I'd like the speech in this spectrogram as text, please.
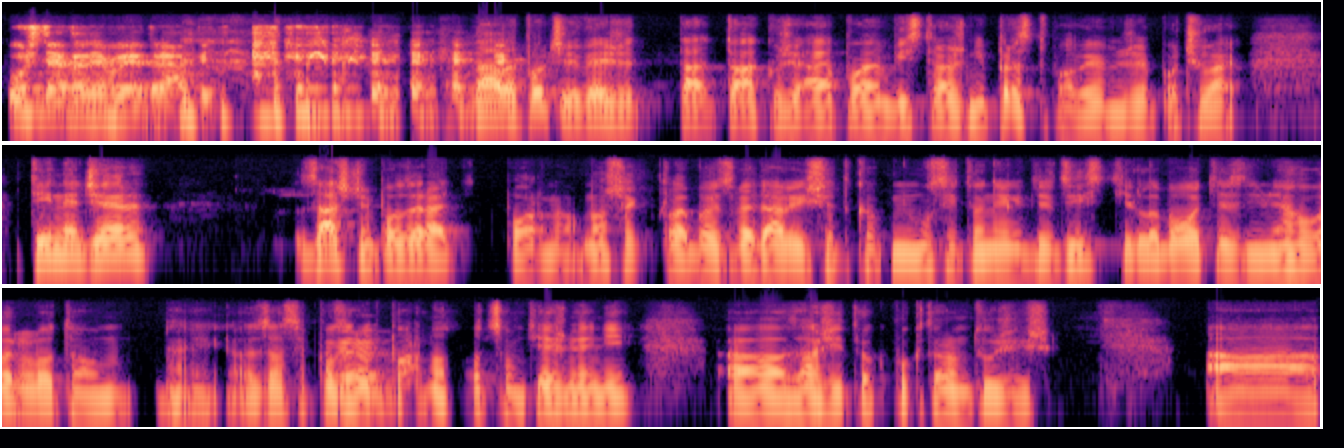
Už ťa to nebude trápiť. No ale počuj, vieš, že tá, to akože, a ja poviem výstražný prst, poviem, že počúvaj, tínedžer začne pozerať porno. No však, lebo je zvedavý, všetko musí to niekde zistiť, lebo otec s ním nehovoril o tom. Hej, zase pozerať mm. porno s otcom tiež není uh, zážitok, po ktorom túžiš. A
